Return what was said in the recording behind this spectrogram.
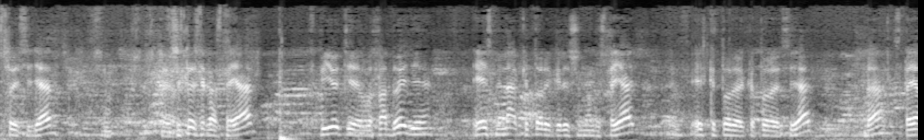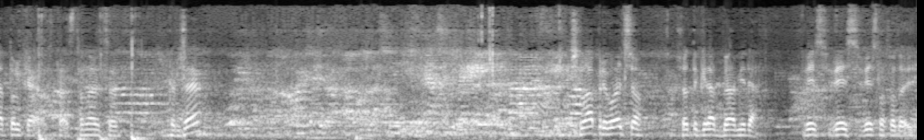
шестой сидят, шестой всегда стоят. В пьюте в Хадойде есть минак, который говорит, что надо стоять, есть которые, которые сидят, да, стоят только, становятся в конце. Шла приводит все, что это говорят Бамида. Весь, весь, весь лоходой.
